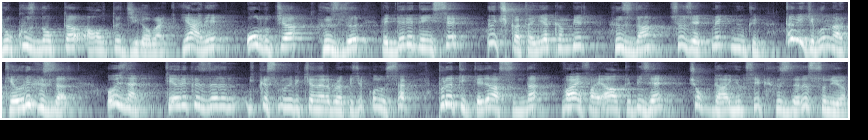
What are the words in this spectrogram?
9.6 GB. Yani oldukça hızlı ve neredeyse 3 kata yakın bir hızdan söz etmek mümkün. Tabii ki bunlar teorik hızlar. O yüzden teorik hızların bir kısmını bir kenara bırakacak olursak pratikte de aslında Wi-Fi 6 bize çok daha yüksek hızları sunuyor.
